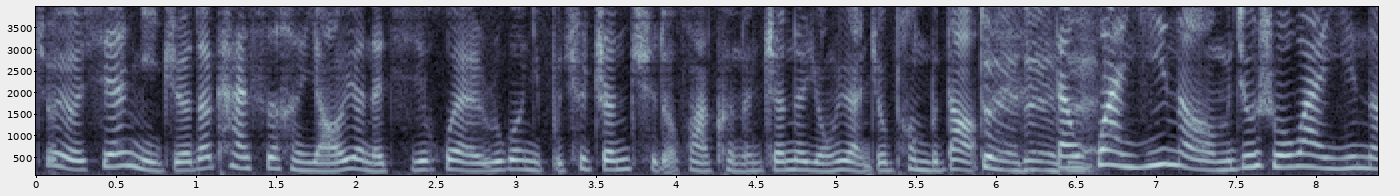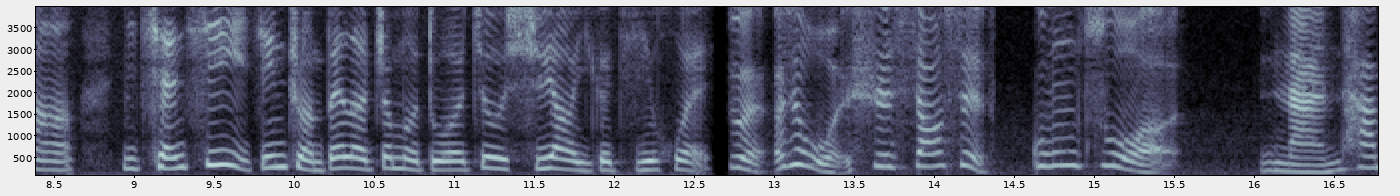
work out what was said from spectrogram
就有些你觉得看似很遥远的机会，如果你不去争取的话，可能真的永远就碰不到。对对。但万一呢？我们就说万一呢？你前期已经准备了这么多，就需要一个机会。对，而且我是相信工作。难，他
